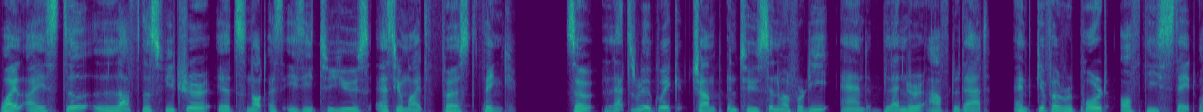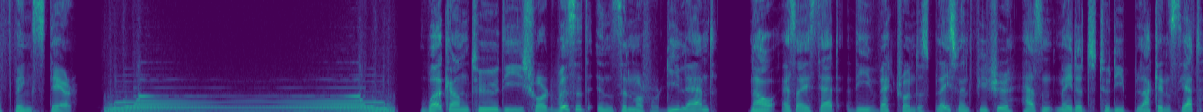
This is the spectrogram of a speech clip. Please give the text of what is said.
While I still love this feature, it's not as easy to use as you might first think. So let's real quick jump into Cinema 4D and Blender after that and give a report of the state of things there. Welcome to the short visit in Cinema 4D land. Now, as I said, the Vectron displacement feature hasn't made it to the plugins yet,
